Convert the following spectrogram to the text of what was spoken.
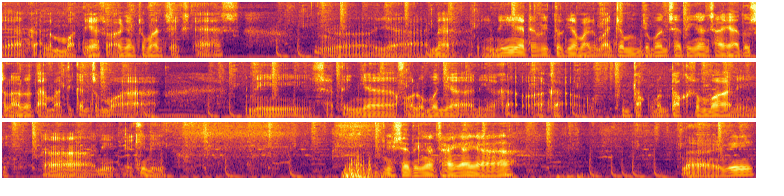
ya agak lemotnya soalnya cuma 6S uh, ya nah ini ada fiturnya macam-macam. Cuman settingan saya tuh selalu tak matikan semua. Ini settingnya volumenya ini agak agak mentok-mentok semua nih. Nah ini kayak gini. Ini settingan saya ya. Nah ini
